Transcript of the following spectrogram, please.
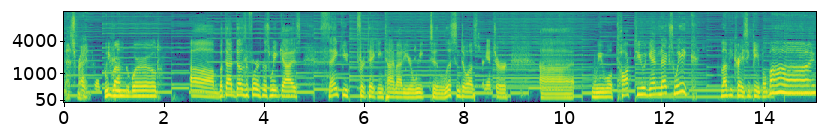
That's right. We run the world. Um, but that does it for us this week, guys. Thank you for taking time out of your week to listen to us banter. Uh, we will talk to you again next week. Love you, crazy people. Bye.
